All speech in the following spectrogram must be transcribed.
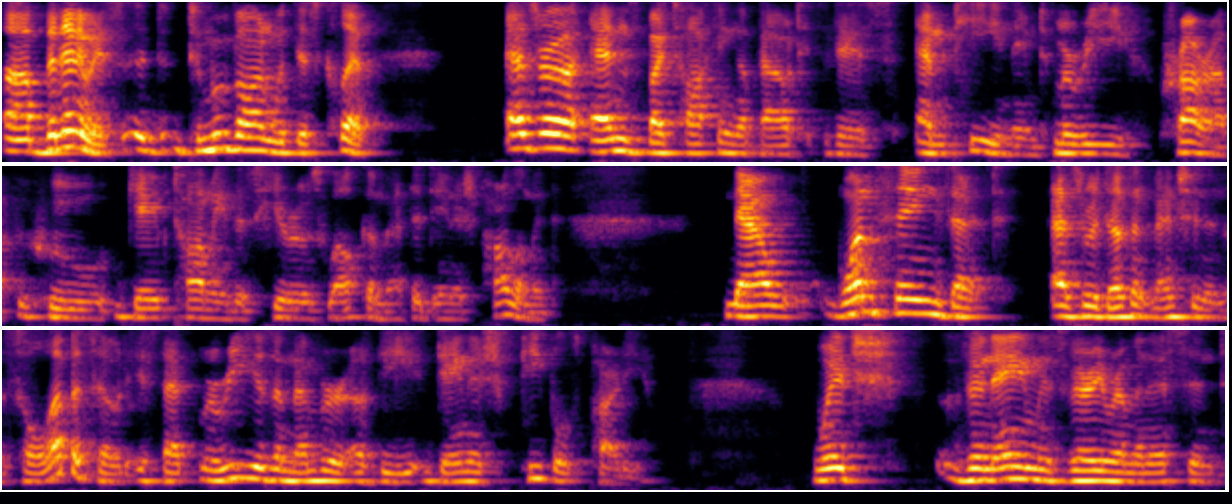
Uh, but anyways, uh, to move on with this clip, Ezra ends by talking about this MP named Marie Krarup, who gave Tommy this hero's welcome at the Danish Parliament. Now, one thing that Ezra doesn't mention in this whole episode is that Marie is a member of the Danish People's Party, which the name is very reminiscent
